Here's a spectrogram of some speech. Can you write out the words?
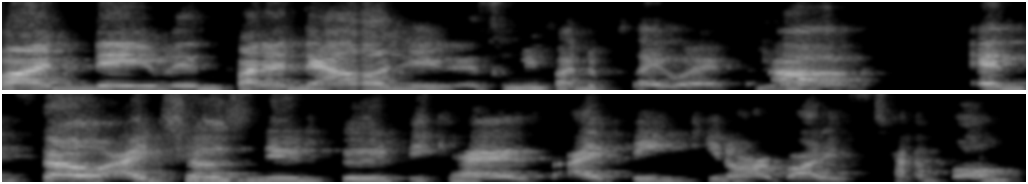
fun name and fun analogy. It's gonna be fun to play with. Yeah. Um, and so I chose nude food because I think you know our body's temple,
